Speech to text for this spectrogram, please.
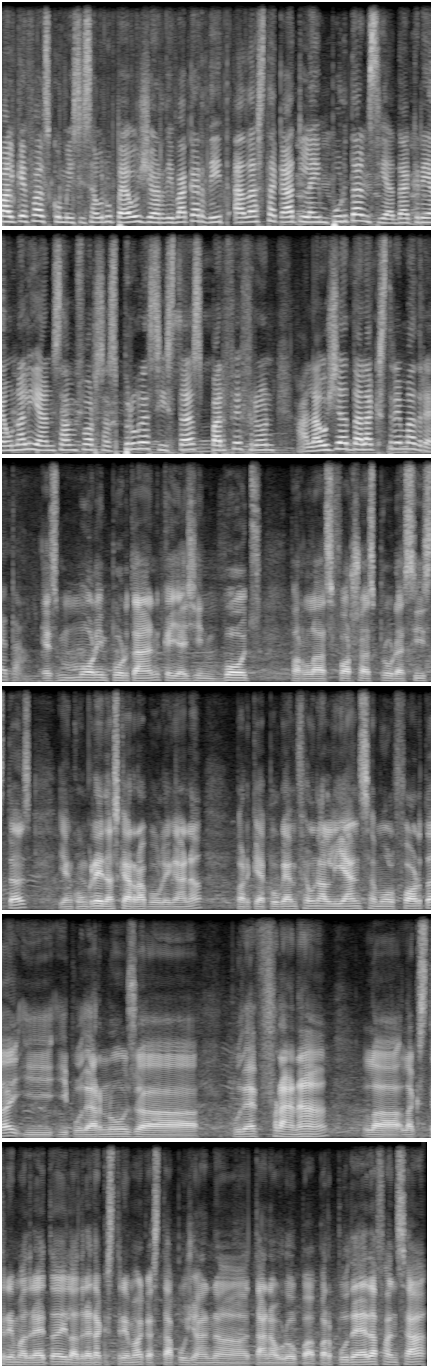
Pel que fa als comicis europeus, Jordi Bacardit ha destacat la importància de crear una aliança amb forces progressistes per fer front a l'auge de l'extrema dreta. És molt important que hi hagin vots per les forces progressistes i en concret Esquerra Republicana perquè puguem fer una aliança molt forta i, i poder-nos eh, poder frenar l'extrema dreta i la dreta extrema que està pujant eh, tant a Europa per poder defensar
